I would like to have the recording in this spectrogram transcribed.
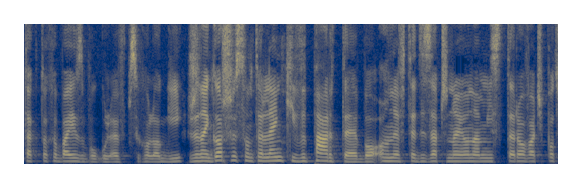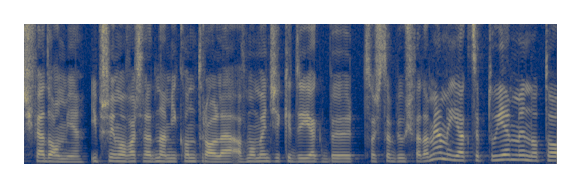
tak to chyba jest w ogóle w psychologii, że najgorsze są te lęki wyparte, bo one wtedy zaczynają nami sterować podświadomie i przejmować nad nami kontrolę, a w momencie, kiedy jakby coś sobie uświadamiamy i akceptujemy, no to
